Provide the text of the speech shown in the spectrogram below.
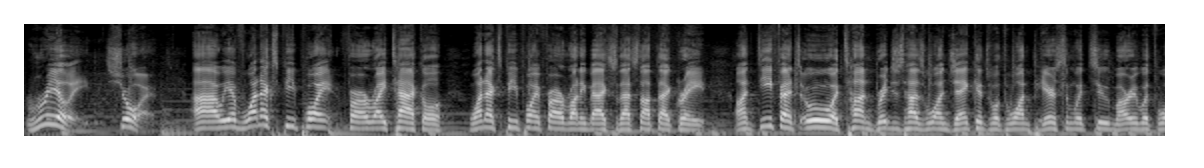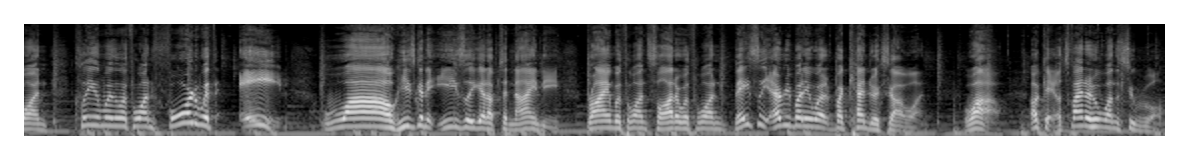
Really? Sure. Uh, we have one XP point for our right tackle, one XP point for our running back, so that's not that great. On defense, ooh, a ton. Bridges has one, Jenkins with one, Pearson with two, Murray with one, Cleveland with one, Ford with eight. Wow, he's going to easily get up to 90. Brian with one, Slaughter with one. Basically, everybody but Kendricks got one. Wow. Okay, let's find out who won the Super Bowl.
